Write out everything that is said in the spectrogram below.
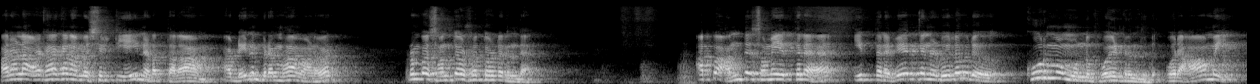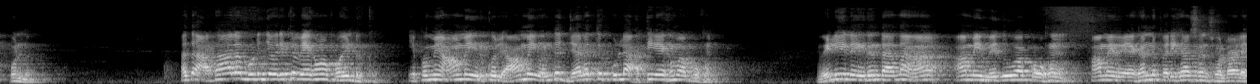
அதனால் அழகாக நம்ம சிருஷ்டியை நடத்தலாம் அப்படின்னு பிரம்மாவானவர் ரொம்ப சந்தோஷத்தோடு இருந்தார் அப்போ அந்த சமயத்தில் இத்தனை பேருக்கு நடுவில் ஒரு கூர்மம் ஒன்று போயிட்டு இருந்தது ஒரு ஆமை ஒன்று அது அதால் முடிஞ்ச வரைக்கும் வேகமாக போயின்னு இருக்கு எப்போவுமே ஆமை இருக்கும் இல்லையா? ஆமை வந்து ஜலத்துக்குள்ளே அதிவேகமாக போகும். வெளியில் இருந்தால் தான் ஆமை மெதுவாக போகும். ஆமை வேகம்னு பரிகாசம் சொல்கிறாளே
